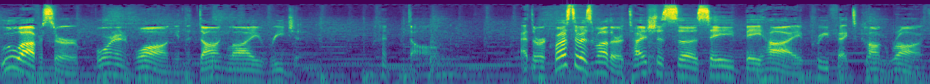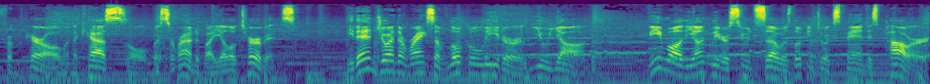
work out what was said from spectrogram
Wu officer, born in Huang in the Donglai region. Dong. At the request of his mother, Taishi Ci saved Beihai prefect Kong Rong from peril when the castle was surrounded by yellow turbans. He then joined the ranks of local leader Liu Yang. Meanwhile, the young leader Sun Ce was looking to expand his power,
